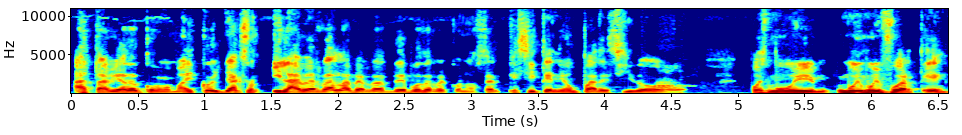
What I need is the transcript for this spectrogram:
ataviado como Michael Jackson. Y la verdad, la verdad, debo de reconocer que sí tenía un parecido pues muy, muy, muy fuerte. ¿eh?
